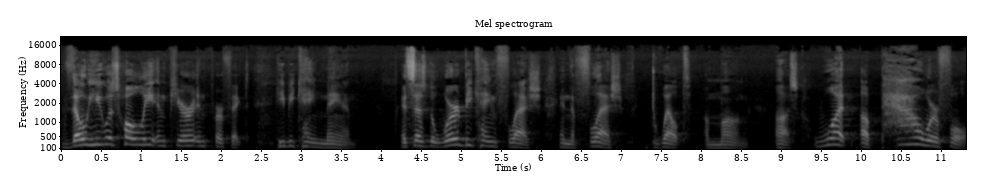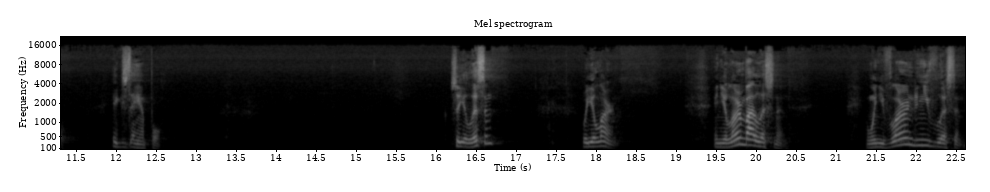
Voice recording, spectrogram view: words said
Though he was holy and pure and perfect, he became man. It says, The Word became flesh, and the flesh dwelt among us. What a powerful example. So you listen, well, you learn. And you learn by listening. And when you've learned and you've listened,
